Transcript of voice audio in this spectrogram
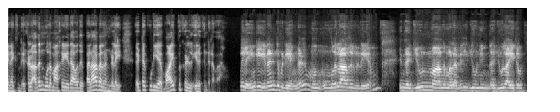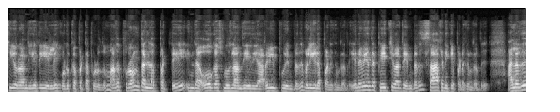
நினைக்கின்றீர்கள்? அதன் மூலமாக ஏதாவது பலாபலன்களை எட்டக்கூடிய வாய்ப்புகள் இருக்கின்றனவா? இல்லை இங்கே இரண்டு விடயங்கள். முதலாவது விடயம் இந்த ஜூன் மாதம் அளவில் ஜூனின் ஜூலை இருபத்தி ஓராம் தேதி எல்லை கொடுக்கப்பட்ட பொழுதும் அது புறந்தள்ளப்பட்டு இந்த ஆகஸ்ட் முதலாம் தேதி அறிவிப்பு என்பது வெளியிடப்படுகின்றது. எனவே அந்த பேச்சுவார்த்தை என்பது சாகடிக்கப்படுகின்றது அல்லது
